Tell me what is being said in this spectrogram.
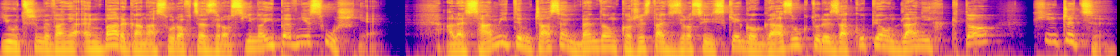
i utrzymywania embarga na surowce z Rosji, no i pewnie słusznie. Ale sami tymczasem będą korzystać z rosyjskiego gazu, który zakupią dla nich kto? Chińczycy.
